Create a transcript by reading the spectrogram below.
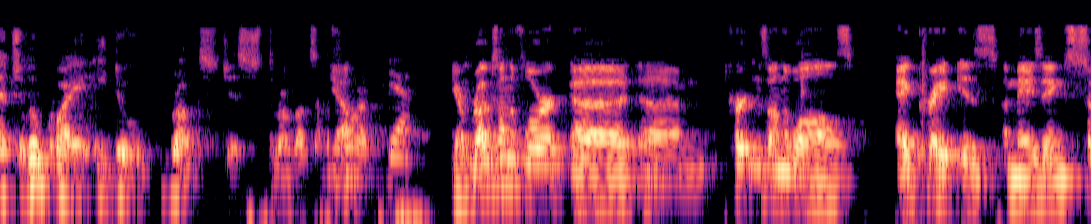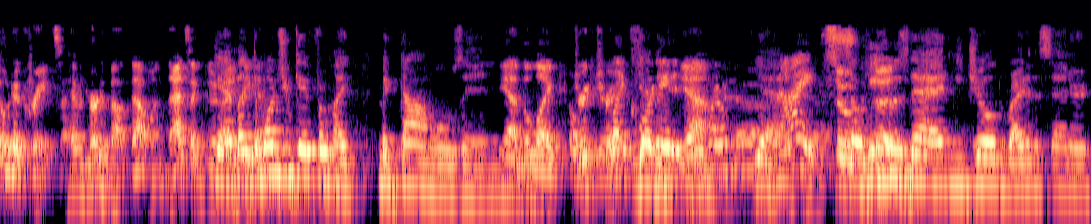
absolute quiet. He do rugs, just throw rugs on the Yeah. floor. Yeah. Yeah, rugs on the floor, uh, um, curtains on the walls. Egg crate is amazing. Soda crates, I haven't heard about that one. That's a good Yeah, idea. like the ones you get from like McDonald's and Yeah, the like drink tray. Like corrugated Yeah. paper. Yeah. Nice. So So, he the- used that he drilled right in the center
